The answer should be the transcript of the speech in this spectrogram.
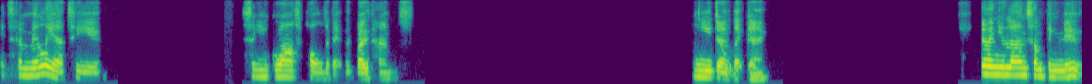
It's familiar to you. So you grasp hold of it with both hands. And you don't let go. And then you learn something new.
